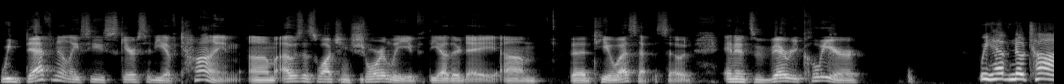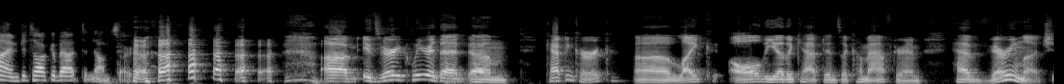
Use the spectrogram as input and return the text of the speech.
we definitely see scarcity of time. Um, I was just watching Shore Leave the other day, um, the TOS episode, and it's very clear We have no time to talk about. No, I'm sorry. um, it's very clear that um, Captain Kirk, uh, like all the other captains that come after him, have very much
